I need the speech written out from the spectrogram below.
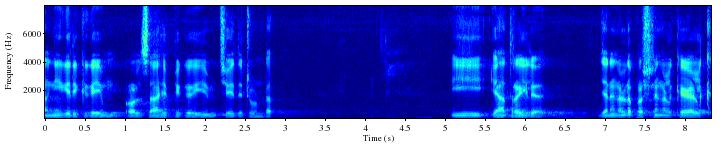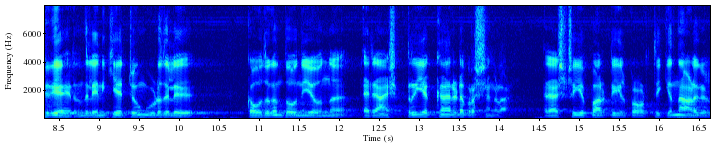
അംഗീകരിക്കുകയും പ്രോത്സാഹിപ്പിക്കുകയും ചെയ്തിട്ടുണ്ട്. ഈ യാത്രയിൽ ജനങ്ങളുടെ പ്രശ്നങ്ങൾ കേൾക്കുകയായിരുന്നു. അതിൽ എനിക്ക് ഏറ്റവും കൂടുതൽ കൗതുകം തോന്നിയ ഒന്ന് രാഷ്ട്രീയക്കാരുടെ പ്രശ്നങ്ങളാണ്. രാഷ്ട്രീയ പാർട്ടിയിൽ പ്രവർത്തിക്കുന്ന ആളുകൾ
